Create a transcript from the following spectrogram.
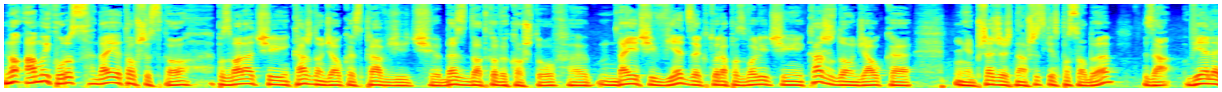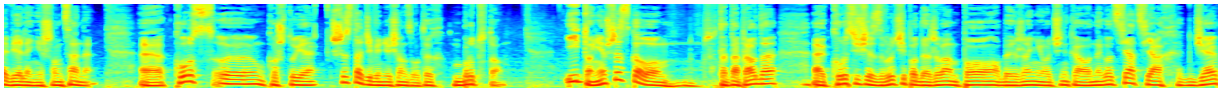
No, a mój kurs daje to wszystko. Pozwala ci każdą działkę sprawdzić bez dodatkowych kosztów. Daje ci wiedzę, która pozwoli ci każdą działkę przeżyć na wszystkie sposoby za wiele, wiele niższą cenę. E, kurs y, kosztuje 390 zł brutto. I to nie wszystko, bo tak naprawdę e, kurs się zwróci, podejrzewam, po obejrzeniu odcinka o negocjacjach, gdzie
